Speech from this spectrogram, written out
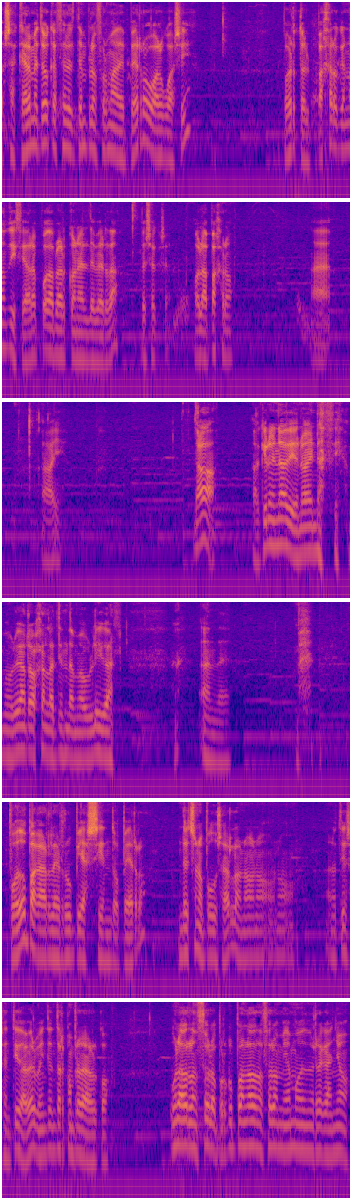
O sea, que ahora me tengo que hacer el templo en forma de perro o algo así. Puerto, el pájaro que nos dice. Ahora puedo hablar con él de verdad. Pese que sea. Hola, pájaro. Ah, ahí. Ah, aquí no hay nadie, no hay nadie. Me obligan a trabajar en la tienda, me obligan. Ande. ¿Puedo pagarle rupias siendo perro? De hecho no puedo usarlo, no, no, no. No tiene sentido. A ver, voy a intentar comprar algo. Un ladronzuelo, por culpa de un ladronzuelo mi amo me regañó.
